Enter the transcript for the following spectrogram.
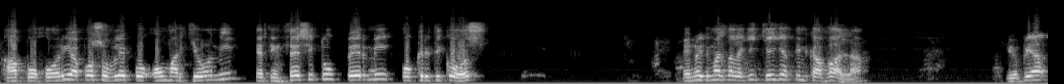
αποχωρεί από όσο βλέπω ο Μαρκιόνι και την θέση του παίρνει ο Κρητικός ενώ ετοιμάζεται αλλαγή και για την Καβάλα η οποία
